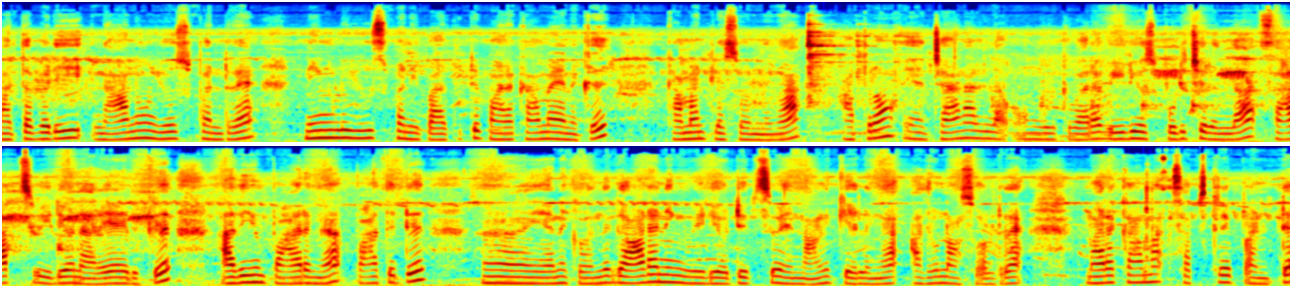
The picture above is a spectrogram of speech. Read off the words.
மற்றபடி நானும் யூஸ் பண்ணுறேன் நீங்களும் யூஸ் பண்ணி பார்த்துட்டு மறக்காமல் எனக்கு கமெண்ட்டில் சொல்லுங்கள் அப்புறம் என் சேனலில் உங்களுக்கு வர வீடியோஸ் பிடிச்சிருந்தா ஷார்ட்ஸ் வீடியோ நிறைய இருக்குது அதையும் பாருங்கள் பார்த்துட்டு எனக்கு வந்து கார்டனிங் வீடியோ டிப்ஸ் வேணாலும் கேளுங்க. அதுவும் நான் சொல்கிறேன் மறக்காமல் சப்ஸ்கிரைப் பண்ணிட்டு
